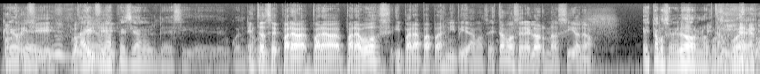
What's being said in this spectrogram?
creo Vos que coincidís, vos hay una especie de, sí, de- de encuentro. Entonces, para, para, para vos y para papas ni pidamos. ¿Estamos en el horno, sí o no? Estamos en el horno, por supuesto,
